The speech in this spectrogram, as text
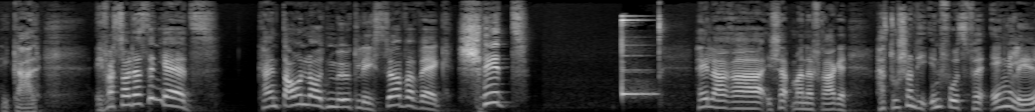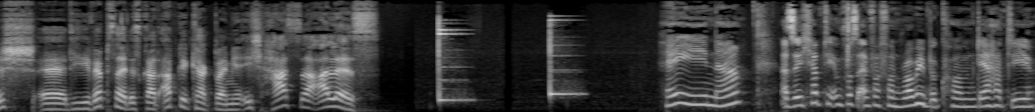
egal. Ey, was soll das denn jetzt? Kein Download möglich, Server weg. Shit! Hey Lara, ich hab mal eine Frage. Hast du schon die Infos für Englisch? Äh, die Website ist gerade abgekackt bei mir. Ich hasse alles. Hey, na? Also ich habe die Infos einfach von Robbie bekommen. Der hat die.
